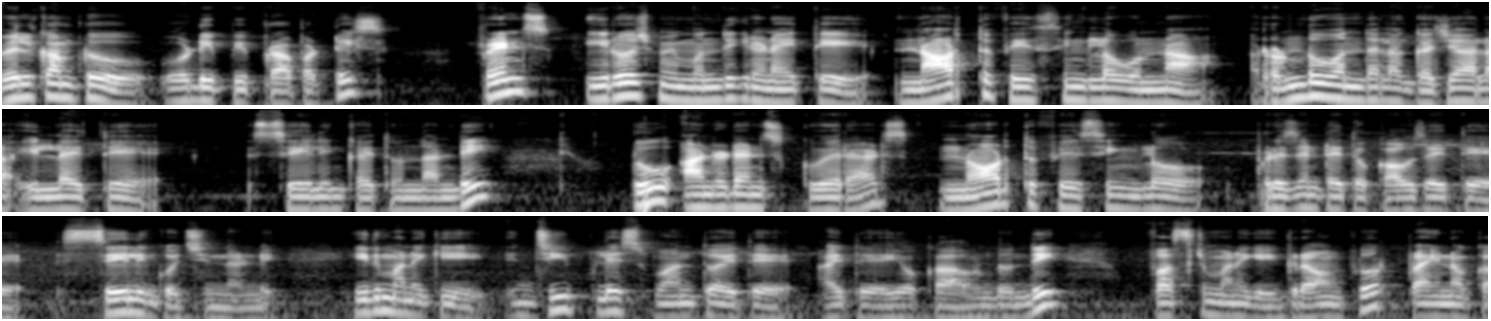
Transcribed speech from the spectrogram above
Welcome to ODP properties. Friends ఈరోజు మీ ముందుకి నేనైతే నార్త్ ఫేసింగ్లో ఉన్న రెండు వందల గజాల ఇల్లు అయితే సేలింగ్ అయితే ఉందండి two hundred and square yards north ఫేసింగ్లో ప్రజెంట్ అయితే ఒక హౌస్ అయితే సేలింగ్ వచ్చిందండి. ఇది మనకి జీ ప్లస్ వన్తో అయితే అయితే ఒక ఉంటుంది. ఫస్ట్ మనకి గ్రౌండ్ ఫ్లోర్ పైన ఒక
